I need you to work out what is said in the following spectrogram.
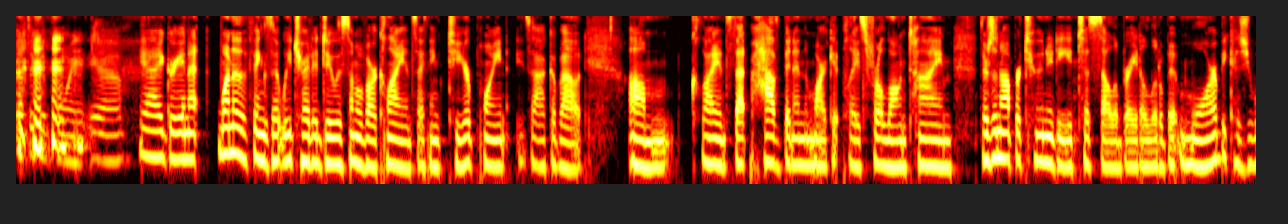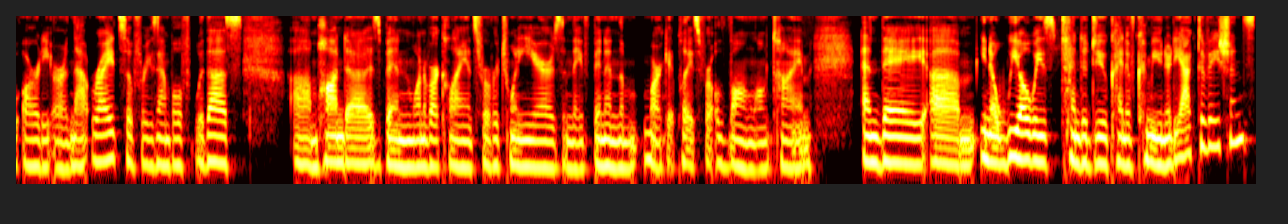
That's a good point. Yeah. Yeah, I agree. And I, one of the things that we try to do with some of our clients, I think to your point, Zach, about um, clients that have been in the marketplace for a long time, there's an opportunity to celebrate a little bit more because you already earned that right. So, for example, with us, um, Honda has been one of our clients for over 20 years, and they've been in the marketplace for a long, long time. And they, um, you know, we always tend to do kind of community activations.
